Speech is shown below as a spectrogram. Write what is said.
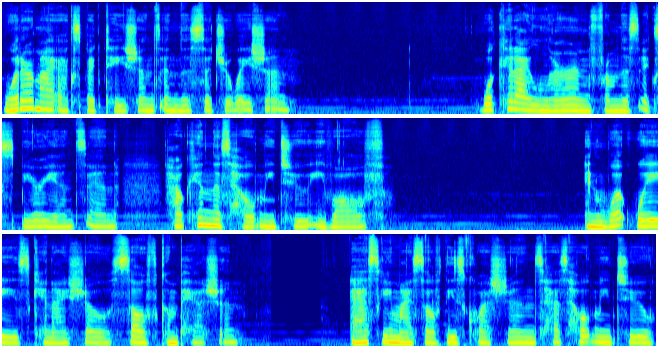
What are my expectations in this situation? What could I learn from this experience, and how can this help me to evolve? In what ways can I show self compassion? Asking myself these questions has helped me to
